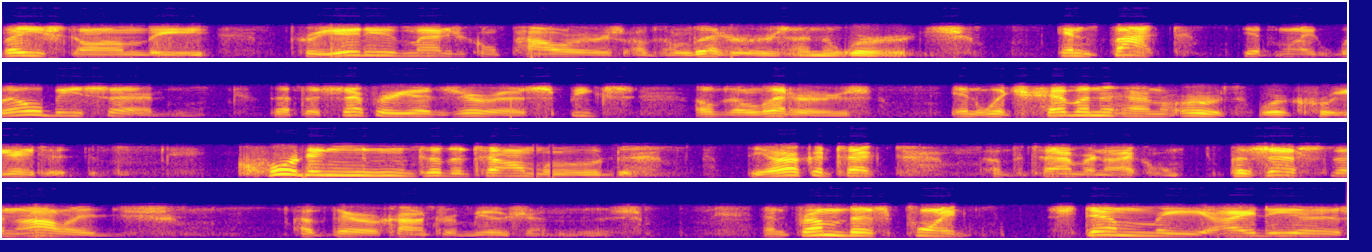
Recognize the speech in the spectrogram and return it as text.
based on the creative magical powers of the letters and the words. In fact, it might well be said that the Sefer Yetzirah speaks of the letters in which heaven and earth were created. According to the Talmud, the architect of the tabernacle possessed the knowledge of their contributions. And from this point stem the ideas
